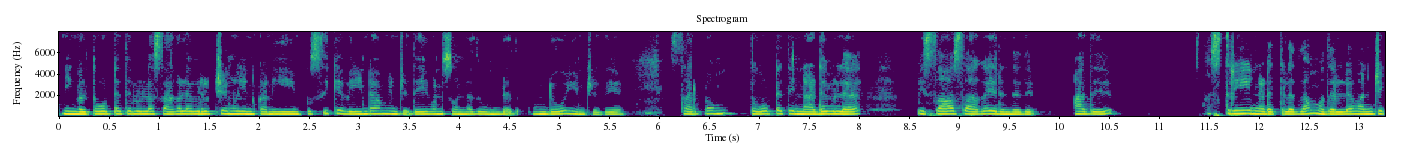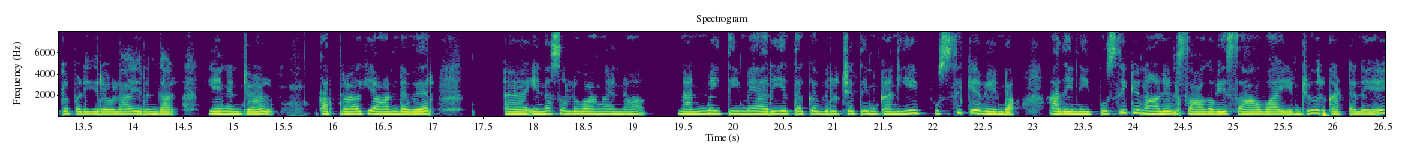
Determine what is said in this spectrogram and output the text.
நீங்கள் தோட்டத்தில் உள்ள சகல விருட்சங்களின் கனியையும் புசிக்க வேண்டாம் என்று தேவன் சொன்னது உண்டது உண்டோ என்றது. சர்ப்பம் தோட்டத்தின் நடுவில் பிசாசாக இருந்தது. அது ஸ்திரீயின் இடத்துல தான் முதல்ல வஞ்சிக்கப்படுகிறவளாக இருந்தாள். ஏனென்றால் கர்த்தராகி ஆண்டவர் என்ன சொல்லுவாங்கன்னா நன்மை தீமை அறியத்தக்க விருட்சத்தின் கனியை புசிக்க வேண்டாம். அதை நீ புசிக்கும் நாளில் சாகவே சாவா என்று ஒரு கட்டளையை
